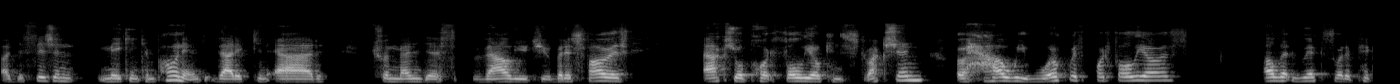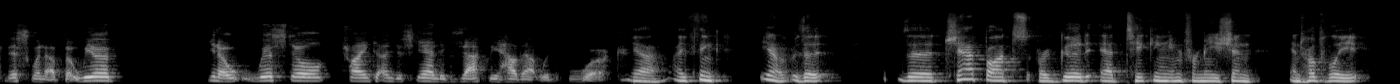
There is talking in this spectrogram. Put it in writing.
a decision making component that it can add tremendous value to. But as far as actual portfolio construction or how we work with portfolios, I'll let Rick sort of pick this one up. But we're, you know, we're still trying to understand exactly how that would work. Yeah, I think you know the the chatbots are good at taking information and hopefully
